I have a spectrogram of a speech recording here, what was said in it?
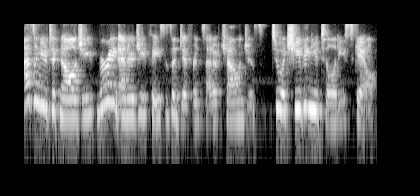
As a new technology, marine energy faces a different set of challenges to achieving utility scale.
